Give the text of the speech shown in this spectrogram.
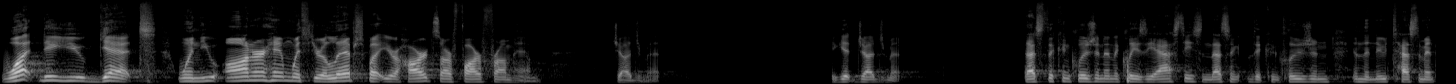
What do you get when you honor him with your lips, but your hearts are far from him? Judgment. You get judgment. That's the conclusion in Ecclesiastes, and that's the conclusion in the New Testament.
